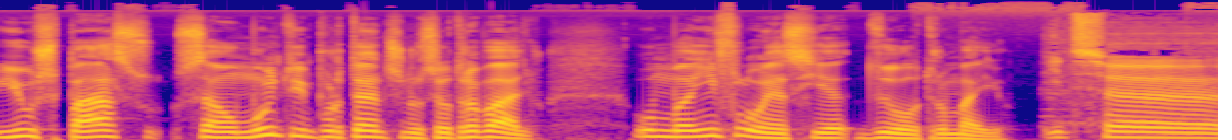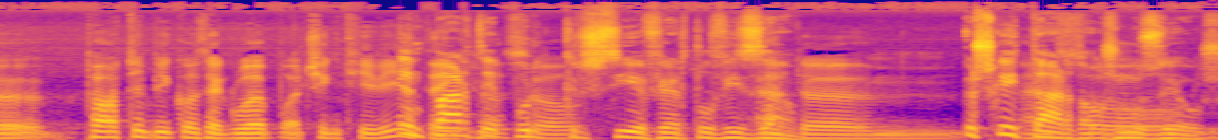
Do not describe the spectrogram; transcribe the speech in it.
e o espaço são muito importantes no seu trabalho uma influência de outro meio. Uh, em parte é porque cresci a ver televisão. Eu cheguei tarde aos museus.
